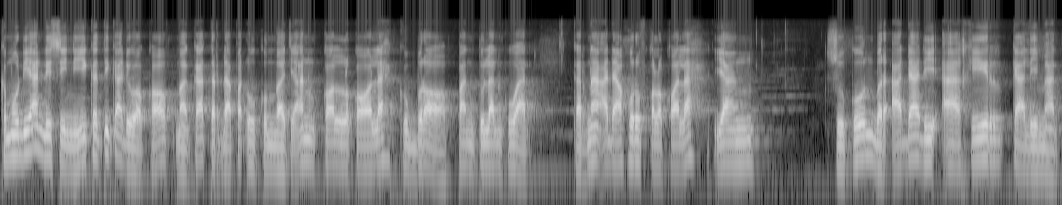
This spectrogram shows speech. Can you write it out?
Kemudian di sini ketika diwakaf maka terdapat hukum bacaan qalqalah kubra pantulan kuat karena ada huruf qalqalah yang sukun berada di akhir kalimat.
